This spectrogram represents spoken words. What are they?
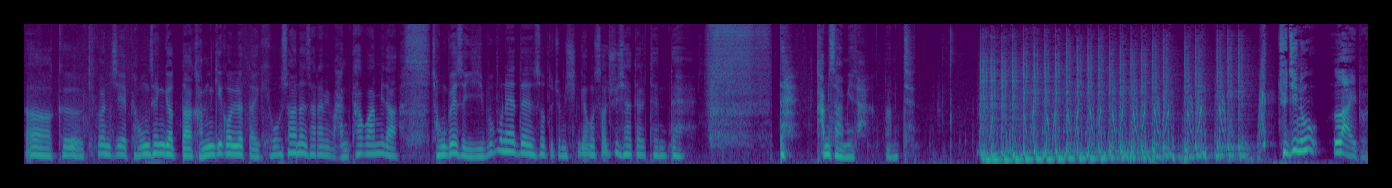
어, 그 기관지에 병 생겼다, 감기 걸렸다 이렇게 호소하는 사람이 많다고 합니다. 정부에서 이 부분에 대해서도 좀 신경을 써 주셔야 될 텐데. 네, 감사합니다. 아무튼 주진우 라이브.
